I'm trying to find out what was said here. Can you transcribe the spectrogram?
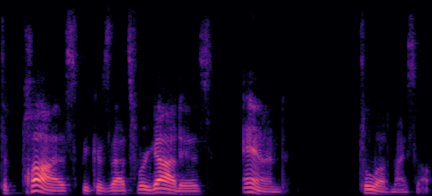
to pause because that's where God is, and to love myself.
